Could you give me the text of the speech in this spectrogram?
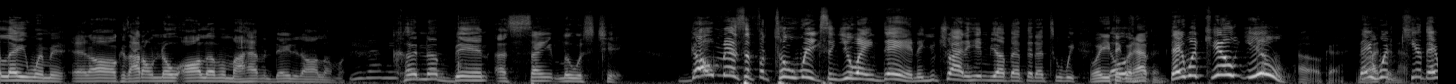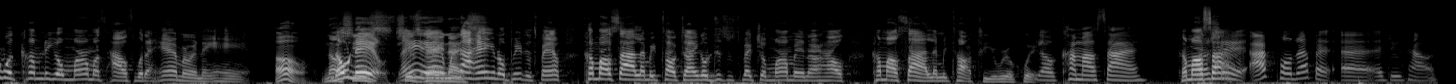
LA women at all because I don't know all of them. I haven't dated all of them. You got me Couldn't fucked have been a St. Louis chick. Go missing for two weeks and you ain't dead, and you try to hit me up after that two weeks. What do you think would Those- happen? They would kill you. oh okay. No, They I would didn't kill. They would come to your mama's house with a hammer in their hand. Oh no, No, she was- nails. she was Hey, very hey, nice. We're not hanging no pictures, fam. Come outside. Let me talk to you. I ain't gonna disrespect your mama in her house. Come outside. Let me talk to you real quick. Yo, come outside. Come Real outside. shit. I pulled up at uh, a dude's house.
